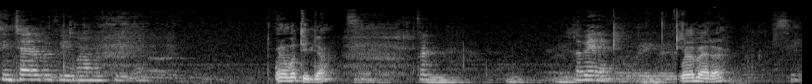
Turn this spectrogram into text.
Sincero, preferivo una bottiglia. Una bottiglia? Da bere? Vuoi da bere? Sì.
